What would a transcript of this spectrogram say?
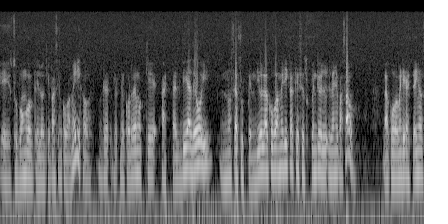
eh, supongo que lo que pasa en Copa América, recordemos que hasta el día de hoy no se ha suspendido la Copa América que se suspendió el año pasado, la Copa América este año,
